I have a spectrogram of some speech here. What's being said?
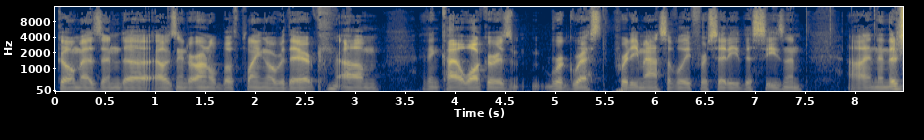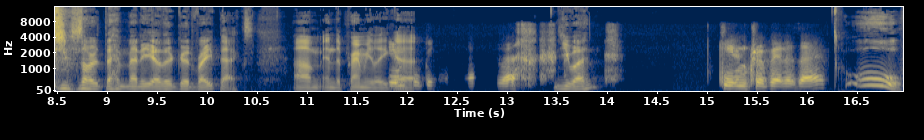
Gomez and uh, Alexander Arnold both playing over there. Um, I think Kyle Walker has regressed pretty massively for City this season. Uh, and then there just aren't that many other good right backs um, in the Premier League. Uh, Trippier is there. you what? Kieran Trippier is there. Ooh,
